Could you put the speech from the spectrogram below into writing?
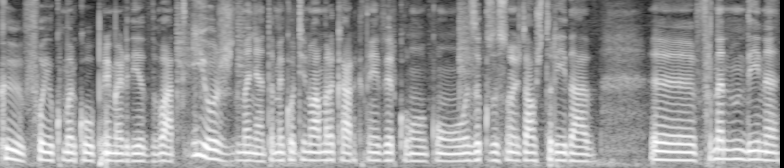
que foi o que marcou o primeiro dia de debate e hoje de manhã também continua a marcar, que tem a ver com, com as acusações de austeridade. Uh, Fernando Medina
